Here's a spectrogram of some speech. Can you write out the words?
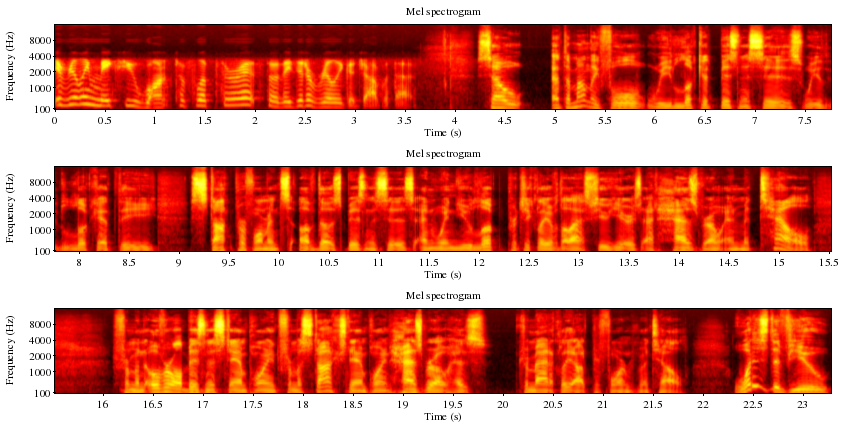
it really makes you want to flip through it. So they did a really good job with that. So at the Motley Fool, we look at businesses, we look at the stock performance of those businesses. And when you look, particularly over the last few years, at Hasbro and Mattel, from an overall business standpoint, from a stock standpoint, Hasbro has dramatically outperformed Mattel. What is the view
